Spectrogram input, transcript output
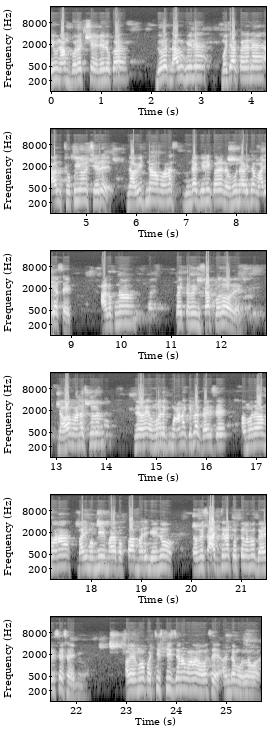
એનું નામ ભરત છે. એને લોકો દોરત દારૂ પીને મજા કરે ને આ છોકરીઓને છેડે. ને આવી રીતના માણસ ગુંડાગીરી કરે ને અમુને આવી રીતના મારી સાહેબ આ લોકોના કઈ તમે ઇન્સાફ કરો હવે. નવા માણસનો ને અમારે માણસ કેટલા ઘર છે? અમારા માણસ મારી મમ્મી, મારા પપ્પા, મારી બહેનો, અમે સાત જણા ટોટલ અમે ગયેલ છે સાહેબ. એમાં. હવે એમાં પચીસ ત્રીસ જણા માણા હશે અંદર મોલનામાં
